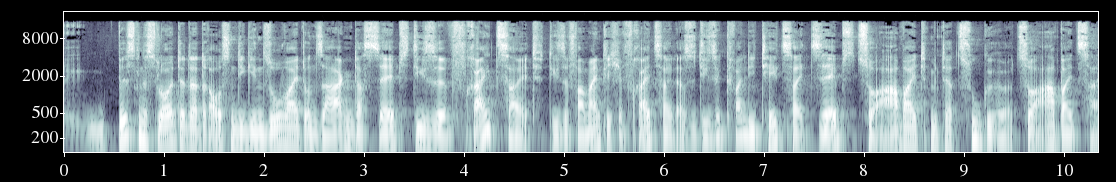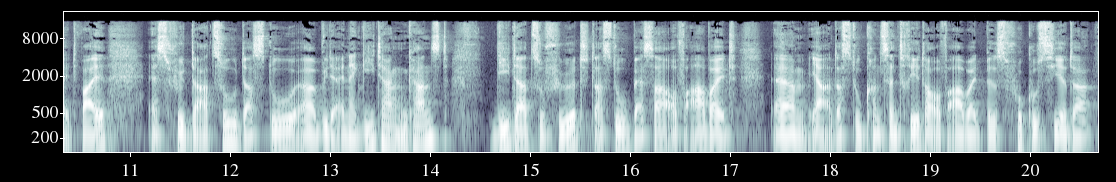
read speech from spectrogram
Business-Leute da draußen, die gehen so weit und sagen, dass selbst diese Freizeit, diese vermeintliche Freizeit, also diese Qualitätszeit selbst zur Arbeit mit dazugehört, zur Arbeitszeit, weil es führt dazu, dass du äh, wieder Energie tanken kannst, die dazu führt, dass du besser auf Arbeit, ähm, ja, dass du konzentrierter auf Arbeit bist, fokussierter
